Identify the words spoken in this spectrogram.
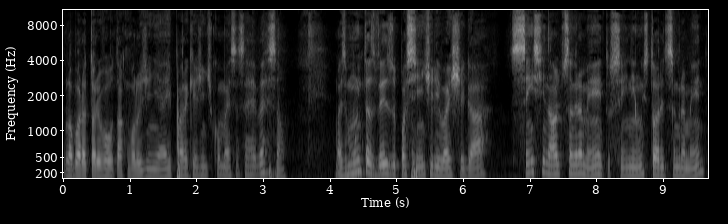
o laboratório voltar com o valor de INR para que a gente comece essa reversão. Mas muitas vezes o paciente ele vai chegar sem sinal de sangramento, sem nenhuma história de sangramento,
